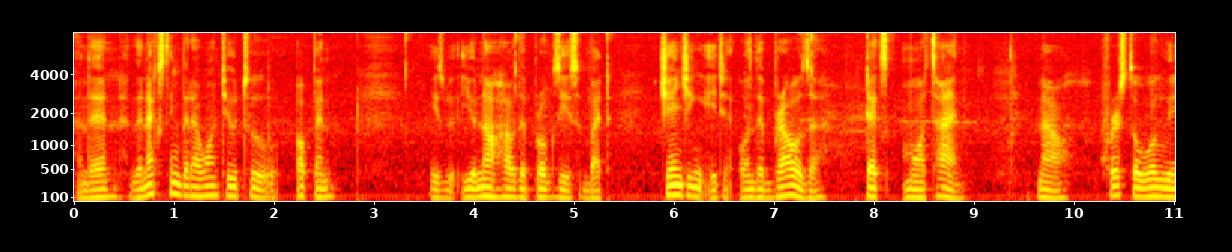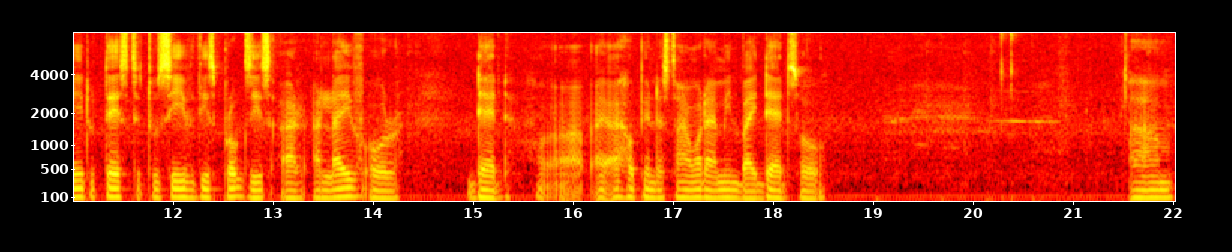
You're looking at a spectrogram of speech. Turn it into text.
and then the next thing that I want you to open is you now have the proxies but changing it on the browser takes more time. Now first of all we need to test to see if these proxies are alive or dead. Uh, I, I hope you understand what I mean by dead so um,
